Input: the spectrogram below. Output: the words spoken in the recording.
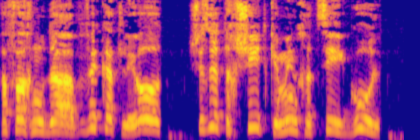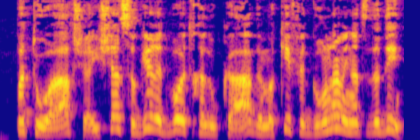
הפך נודב וקטלאות, שזה תכשיט כמין חצי עיגול פתוח, שהאישה סוגרת בו את חלוקה ומקיף את גרונה מן הצדדים.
